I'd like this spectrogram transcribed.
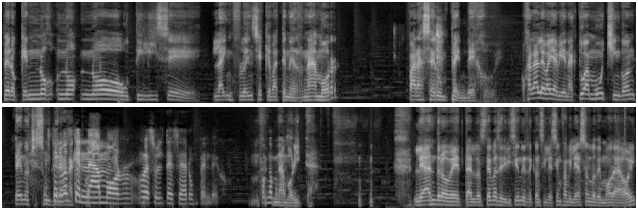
pero que no, no, no utilice la influencia que va a tener Namor para ser un pendejo, güey. Ojalá le vaya bien, actúa muy chingón, Tenoch es un Esperemos que Namor resulte ser un pendejo. Namorita. Leandro Beta, los temas de división y reconciliación familiar son lo de moda hoy.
